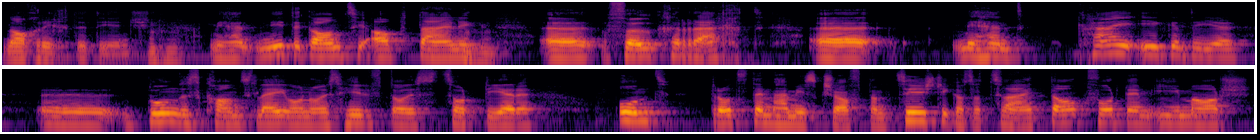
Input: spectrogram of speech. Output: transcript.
Nachrichtendienst. Mhm. Wir haben nicht eine ganze Abteilung mhm. äh, Völkerrecht. Äh, wir haben keine irgendwie, äh, Bundeskanzlei, die uns hilft, uns zu sortieren. Und trotzdem haben wir es geschafft, am Dienstag, also zwei Tage vor dem Einmarsch,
